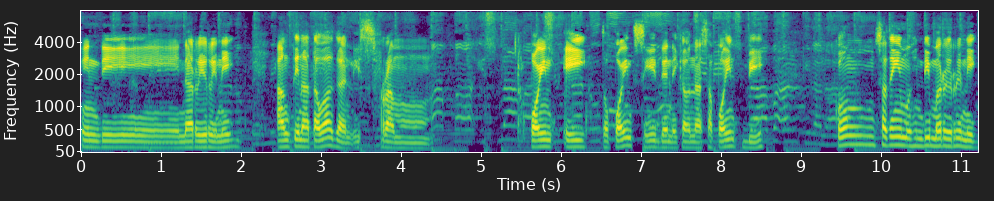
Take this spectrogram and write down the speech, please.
hindi naririnig, ang tinatawagan is from point A to point C, then ikaw nasa point B, kung sa tingin mo hindi maririnig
